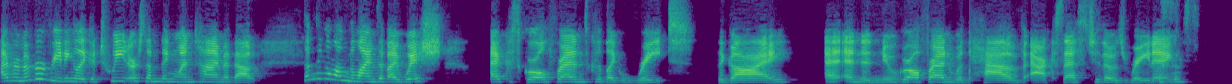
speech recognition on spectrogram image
I remember reading like a tweet or something one time about something along the lines of, I wish ex girlfriends could like rate the guy and, and the Oh, new yeah. girlfriend would have access to those ratings.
